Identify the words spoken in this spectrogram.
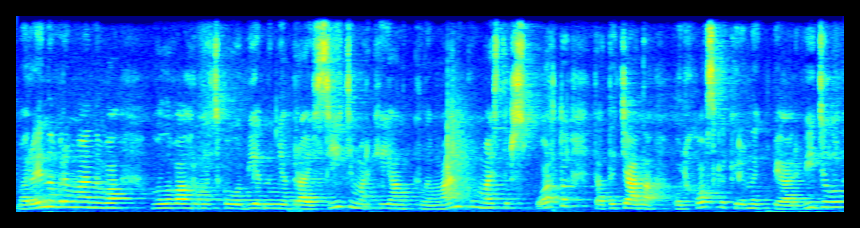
Марина Временова, голова громадського об'єднання Драйв Сіті, Маркіян Клименко, майстер спорту та Тетяна Ольховська, керівник піар-відділу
